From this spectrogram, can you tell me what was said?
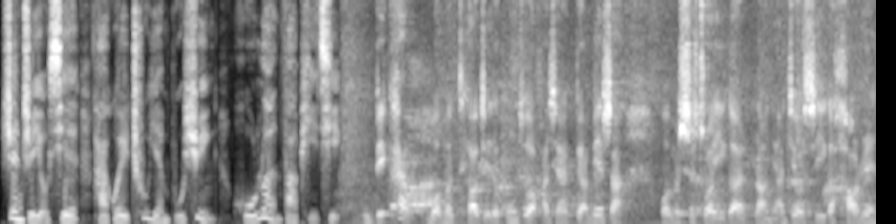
甚至有些还会出言不逊、胡乱发脾气。你别看我们调解的工作，好像表面上我们是做一个老娘舅，是一个好人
